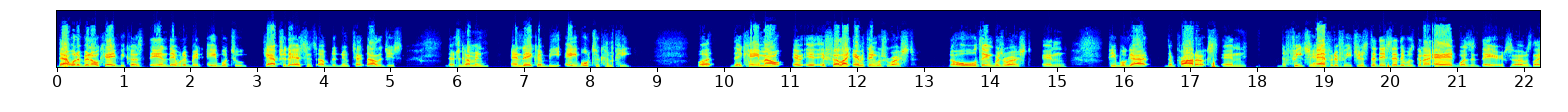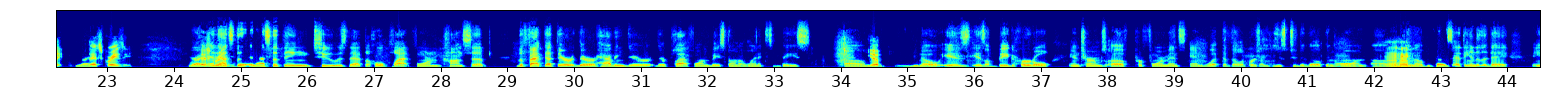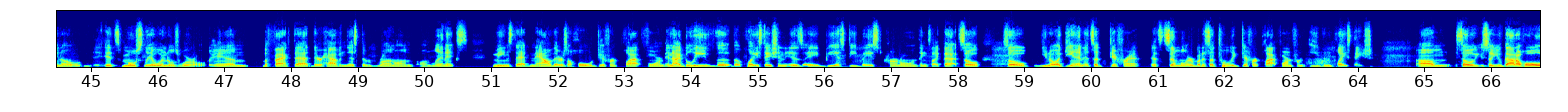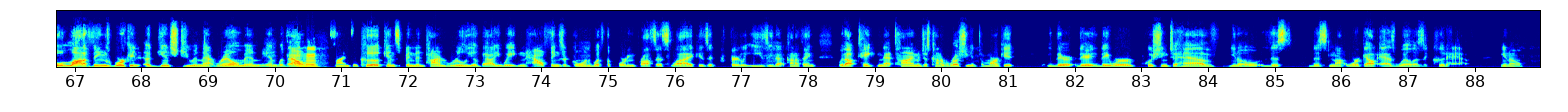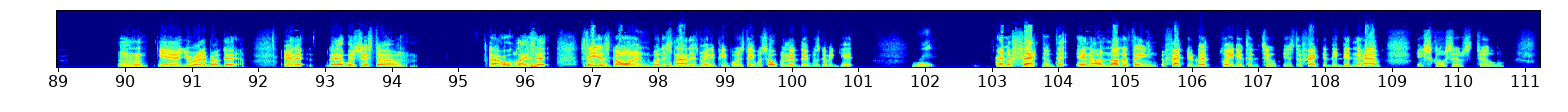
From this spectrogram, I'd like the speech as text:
That would have been okay because then they would have been able to capture the essence of the new technologies that's mm-hmm. coming, and they could be able to compete. But they came out. It, it, felt like everything was rushed. The whole thing was rushed, and people got the products and the feature. Half of the features that they said they was gonna add wasn't there. So I was like, right. "That's crazy." Right, that's and crazy. that's the and that's the thing too is that the whole platform concept, the fact that they're they're having their their platform based on a Linux base, um, yep you know is is a big hurdle in terms of performance and what developers are used to developing on um, mm-hmm. you know because at the end of the day you know it's mostly a windows world. And the fact that they're having this to run on on linux means that now there's a whole different platform. And i believe the the playstation is a bsd based kernel and things like that. So so you know again it's a different it's similar but it's a totally different platform from even playstation um so so you've got a whole lot of things working against you in that realm and and without mm-hmm. time to cook and spending time really evaluating how things are going what's the porting process like is it fairly easy that kind of thing without taking that time and just kind of rushing it to market they're they they were pushing to have you know this this not work out as well as it could have you know? Mhm yeah you're right about that. And it, that was just um I hope, like I said, Stadia's going, but it's not as many people as they was hoping that they was gonna get. Right. And the fact of the and another thing, a factor that played into the two is the fact that they didn't have exclusives too.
